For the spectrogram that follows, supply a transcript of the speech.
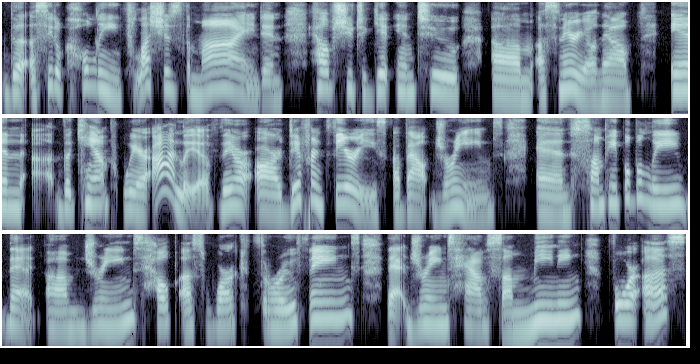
the acetylcholine flushes the mind and helps you to get into um, a scenario. Now, in uh, the camp where I live, there are different theories about dreams. And some people believe that um, dreams help us work through things, that dreams have some meaning for us.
